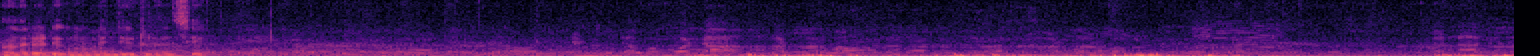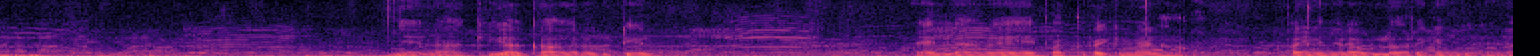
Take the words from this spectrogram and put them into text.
அந்த ரேட்டுக்கு முடிஞ்சுக்கிட்டு இருந்துச்சு. எல்லாம் அக்கிகாக்கு ஆகிற குட்டிகள் எல்லாமே பத்து ரூபாய்க்கு மேலே தான் பதினஞ்சு ரூபா உள்ள வரைக்கும் கொடுப்பாங்க.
